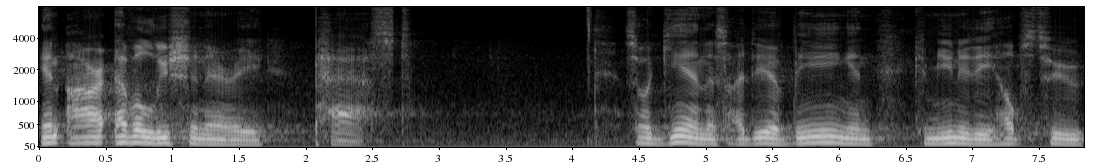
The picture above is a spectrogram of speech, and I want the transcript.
in our evolutionary past. So, again, this idea of being in community helps to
